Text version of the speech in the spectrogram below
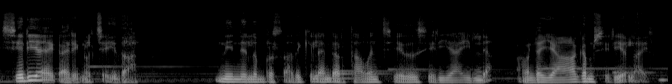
ശരിയായ കാര്യങ്ങൾ ചെയ്താൽ നിന്നിലും പ്രസാദിക്കില്ല. എന്റെ അർത്ഥം അവൻ ചെയ്തത് ശരിയായില്ല. അവന്റെ യാഗം ശരിയല്ലായിരുന്നു.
